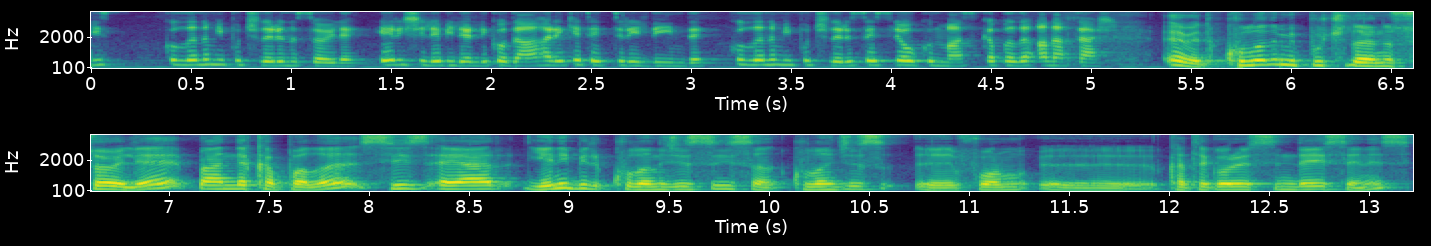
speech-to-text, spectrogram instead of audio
list. Kullanım ipuçlarını söyle. Erişilebilirlik odağı hareket ettirildiğinde. Kullanım ipuçları sesli okunmaz. Kapalı anahtar. Evet kullanım ipuçlarını söyle. Ben de kapalı. Siz eğer yeni bir kullanıcısıysan kullanıcı e, form e, kategorisindeyseniz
